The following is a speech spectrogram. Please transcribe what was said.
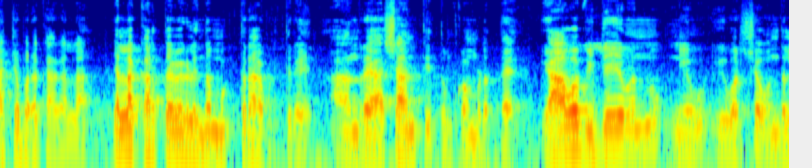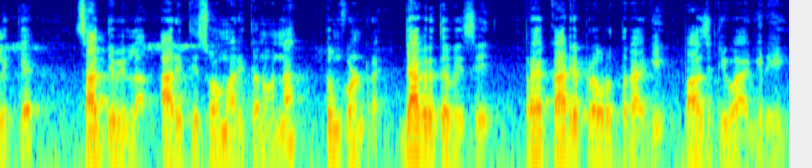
ಆಚೆ ಬರೋಕ್ಕಾಗಲ್ಲ. ಎಲ್ಲ ಕರ್ತವ್ಯಗಳಿಂದ ಮುಕ್ತರಾಗ್ಬಿಡ್ತೀರಿ. ಅಂದರೆ ಅಶಾಂತಿ ತುಂಬ್ಕೊಂಡ್ಬಿಡುತ್ತೆ ಯಾವ ವಿಜಯವನ್ನು ನೀವು ಈ ವರ್ಷ ಹೊಂದಲಿಕ್ಕೆ ಸಾಧ್ಯವಿಲ್ಲ. ಆ ರೀತಿ ಸೋಮಾರಿತನವನ್ನು ತುಂಬಿಕೊಂಡ್ರೆ. ಜಾಗ್ರತೆ ವಹಿಸಿ ಪ್ರ ಕಾರ್ಯಪ್ರವೃತ್ತರಾಗಿ ಪಾಸಿಟಿವ್ ಆಗಿರಿ.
